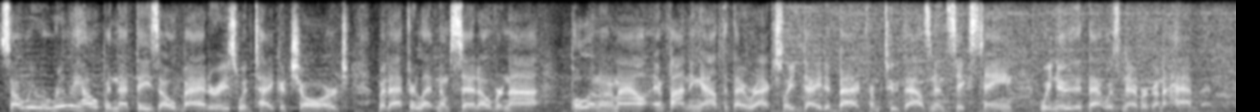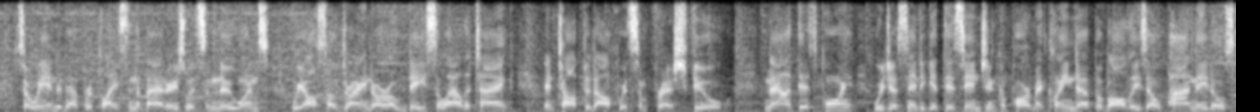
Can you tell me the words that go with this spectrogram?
So we were really hoping that these old batteries would take a charge, but after letting them set overnight, pulling them out and finding out that they were actually dated back from 2016, we knew that that was never going to happen. So we ended up replacing the batteries with some new ones. We also drained our old diesel out of the tank and topped it off with some fresh fuel. Now at this point, we just need to get this engine compartment cleaned up of all these old pine needles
